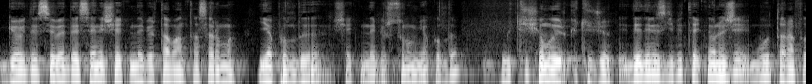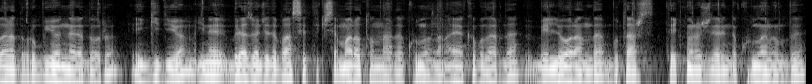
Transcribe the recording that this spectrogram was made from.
gövdesi ve deseni şeklinde bir taban tasarımı yapıldığı şeklinde bir sunum yapıldı. Müthiş ama ürkütücü. Dediğiniz gibi teknoloji bu taraflara doğru, bu yönlere doğru e, gidiyor. Yine biraz önce de bahsettik işte maratonlarda kullanılan ayakkabılarda belli oranda bu tarz teknolojilerin de kullanıldığı,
